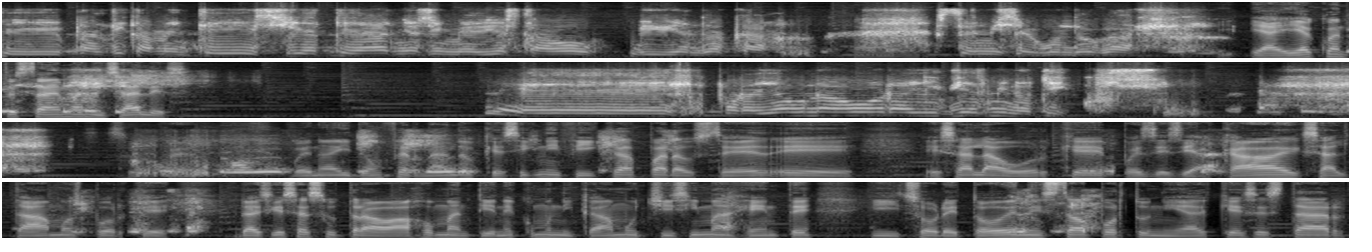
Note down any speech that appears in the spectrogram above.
y prácticamente 7 años y medio he estado viviendo acá. Este es mi segundo hogar. ¿Y ahí a cuánto está de Manizales? Eh, por ahí a una hora y 10 minuticos. Bueno, ahí don Fernando, ¿qué significa para usted eh, esa labor que pues desde acá exaltamos porque gracias a su trabajo mantiene comunicada muchísima gente y sobre todo en esta oportunidad que es estar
